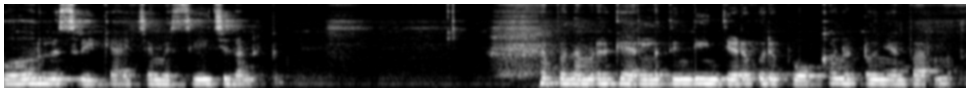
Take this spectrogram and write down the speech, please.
വേറൊരു സ്ത്രീക്ക് അയച്ച മെസ്സേജ് കണ്ടിട്ട്. അപ്പോൾ നമ്മുടെ കേരളത്തിന്റെ ഇന്ത്യയുടെ ഒക്കെ ഒരു പോക്കാണ് കേട്ടോ ഞാൻ പറഞ്ഞത്.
